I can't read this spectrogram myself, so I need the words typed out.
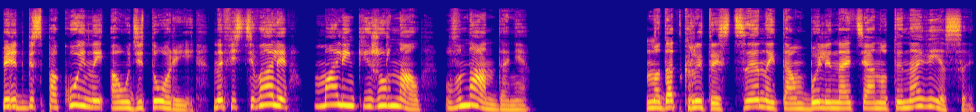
перед беспокойной аудиторией на фестивале «Маленький журнал» в Нандане. Над открытой сценой там были натянуты навесы.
